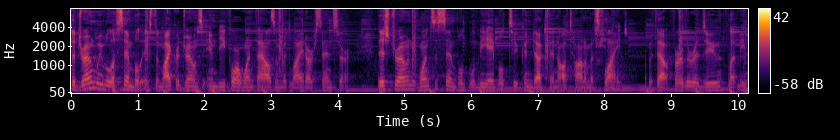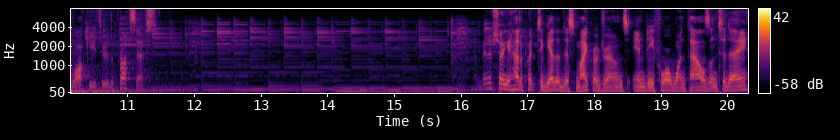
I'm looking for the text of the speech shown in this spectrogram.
The drone we will assemble is the Microdrones MD4 with LiDAR sensor. This drone, once assembled, will be able to conduct an autonomous flight. Without further ado, let me walk you through the process. I'm going to show you how to put together this Microdrones MD4 1000 today.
